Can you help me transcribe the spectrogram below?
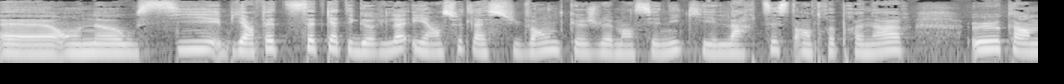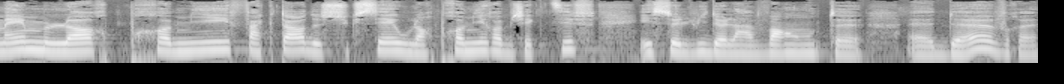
Euh, on a aussi, et puis en fait, cette catégorie-là et ensuite la suivante que je vais mentionner, qui est l'artiste entrepreneur. Eux, quand même, leur premier facteur de succès ou leur premier objectif est celui de la vente euh, d'œuvres.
